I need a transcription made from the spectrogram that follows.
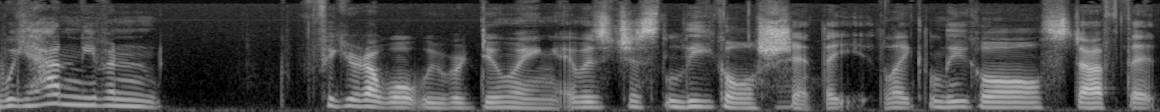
we hadn't even figured out what we were doing. It was just legal shit that like legal stuff that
